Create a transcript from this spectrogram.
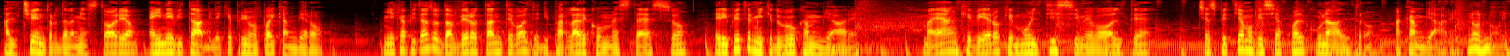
al centro della mia storia è inevitabile che prima o poi cambierò. Mi è capitato davvero tante volte di parlare con me stesso e ripetermi che dovevo cambiare, ma è anche vero che moltissime volte ci aspettiamo che sia qualcun altro a cambiare, non noi.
